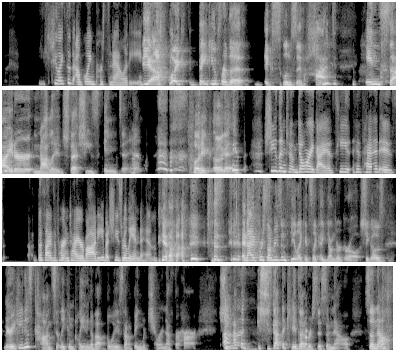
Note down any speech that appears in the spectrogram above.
she likes his outgoing personality. Yeah, like thank you for the exclusive hot insider knowledge that she's into him. Like, okay. He's, she's into him. Don't worry, guys. He his head is the size of her entire body, but she's really into him. Yeah. and I for some reason feel like it's like a younger girl. She goes, Mary Kate is constantly complaining about boys not being mature enough for her. She got the she's got the kids out of her system now. So now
